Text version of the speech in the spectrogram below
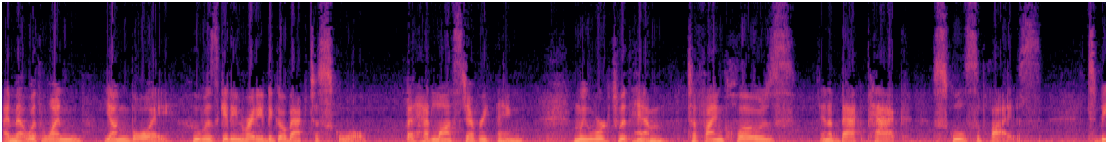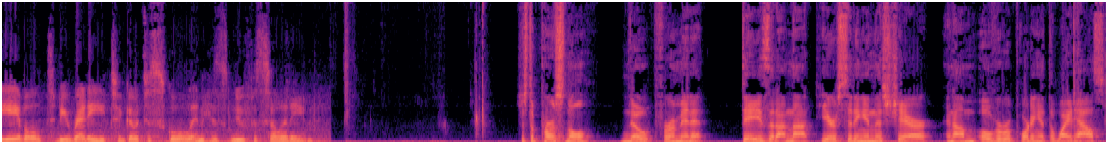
I met with one young boy who was getting ready to go back to school, but had lost everything. And we worked with him to find clothes and a backpack, school supplies, to be able to be ready to go to school in his new facility. Just a personal note for a minute. Days that I'm not here sitting in this chair and I'm over reporting at the White House.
